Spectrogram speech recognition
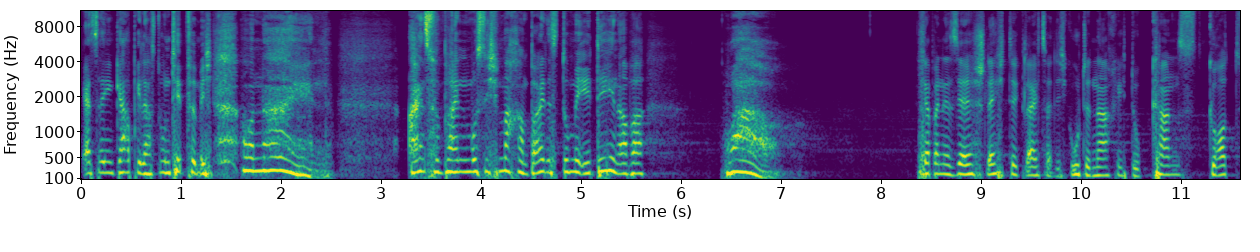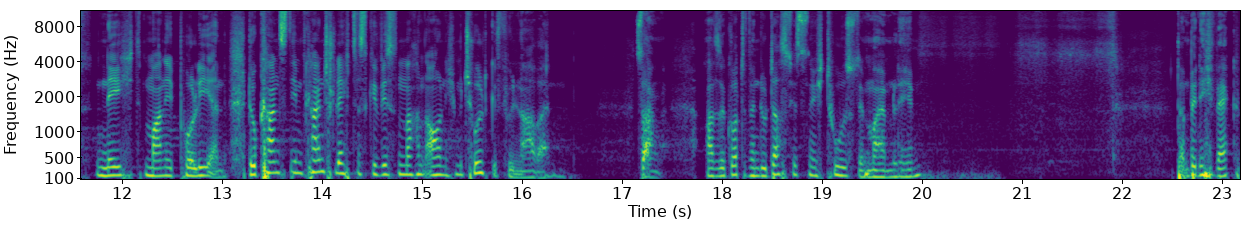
Er sagt, Gabriel, hast du einen Tipp für mich? Oh nein. Eins von beiden muss ich machen. Beides dumme Ideen, aber wow. Ich habe eine sehr schlechte, gleichzeitig gute Nachricht. Du kannst Gott nicht manipulieren. Du kannst ihm kein schlechtes Gewissen machen, auch nicht mit Schuldgefühlen arbeiten. Sagen, also Gott, wenn du das jetzt nicht tust in meinem Leben, dann bin ich weg.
